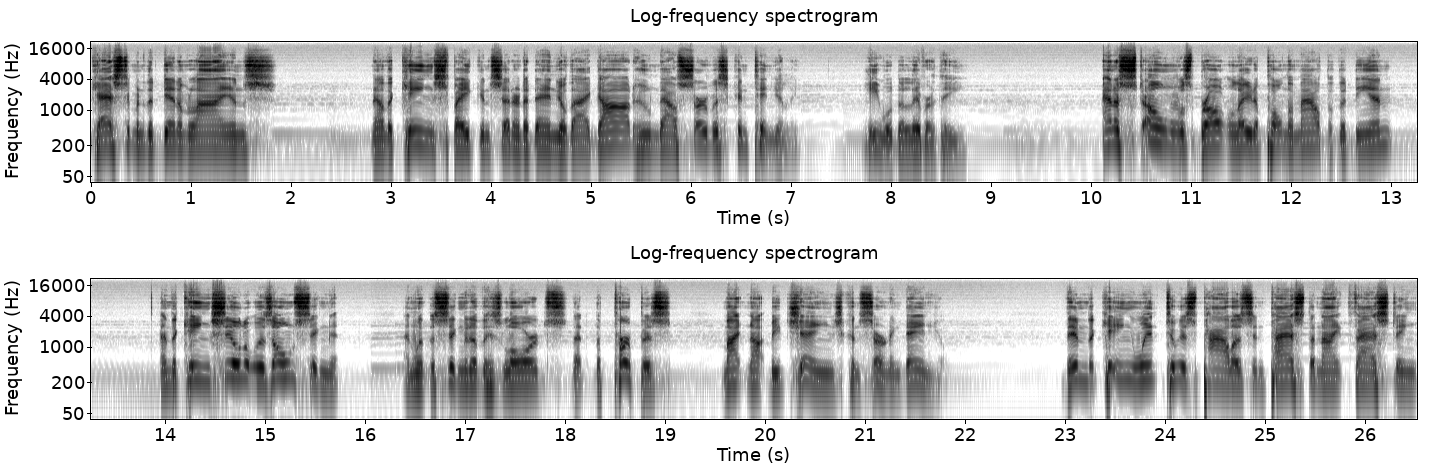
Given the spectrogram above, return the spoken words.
cast him into the den of lions. Now the king spake and said unto Daniel, Thy God, whom thou servest continually, he will deliver thee. And a stone was brought and laid upon the mouth of the den, and the king sealed it with his own signet, and with the signet of his lords, that the purpose might not be changed concerning Daniel. Then the king went to his palace and passed the night fasting.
